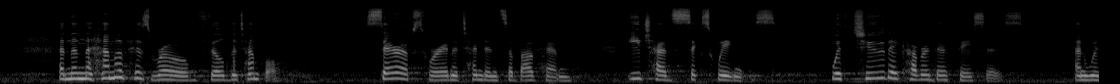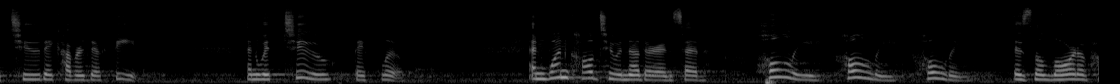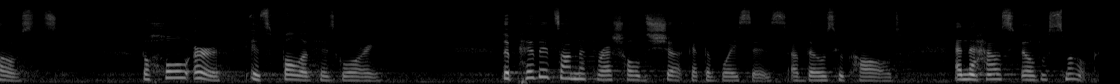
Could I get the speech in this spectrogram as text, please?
and then the hem of his robe filled the temple. Seraphs were in attendance above him. Each had six wings. With two they covered their faces, and with two they covered their feet, and with two they flew. And one called to another and said, Holy, holy, holy is the Lord of hosts. The whole earth is full of his glory. The pivots on the threshold shook at the voices of those who called, and the house filled with smoke.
